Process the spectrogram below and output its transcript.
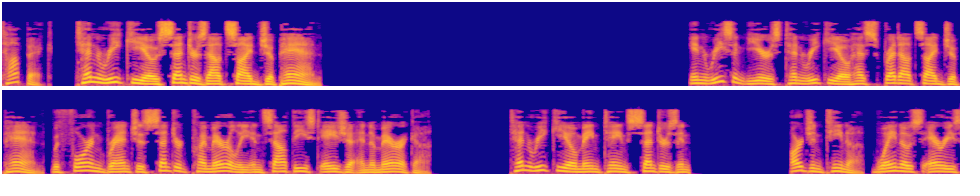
Tenrikyo centers outside Japan In recent years Tenrikyo has spread outside Japan, with foreign branches centered primarily in Southeast Asia and America. Tenrikyo maintains centers in Argentina, Buenos Aires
